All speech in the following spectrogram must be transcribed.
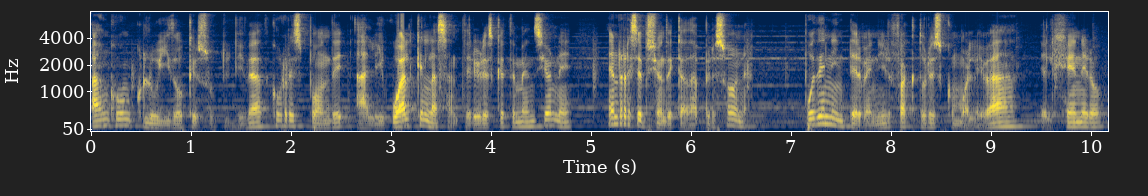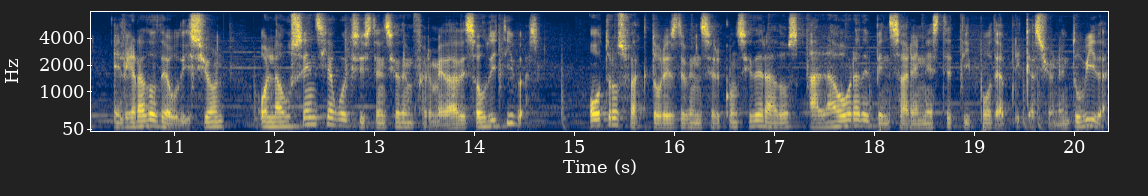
han concluido que su utilidad corresponde, al igual que en las anteriores que te mencioné, en recepción de cada persona. Pueden intervenir factores como la edad, el género, el grado de audición o la ausencia o existencia de enfermedades auditivas. Otros factores deben ser considerados a la hora de pensar en este tipo de aplicación en tu vida.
